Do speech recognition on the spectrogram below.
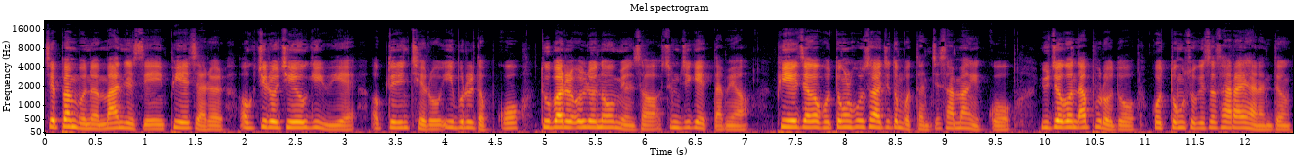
재판부는 만 1세인 피해자를 억지로 재우기 위해 엎드린 채로 이불을 덮고 두 발을 올려놓으면서 숨지게 했다며 피해자가 고통을 호소하지도 못한 채 사망했고 유족은 앞으로도 고통 속에서 살아야 하는 등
